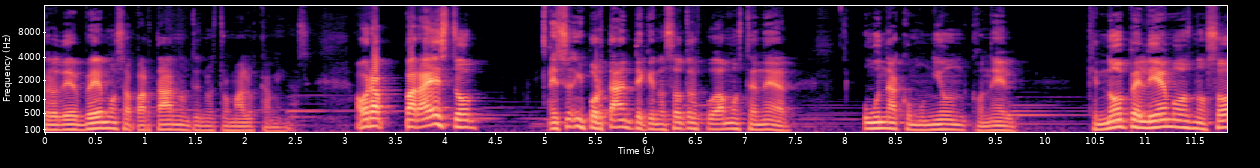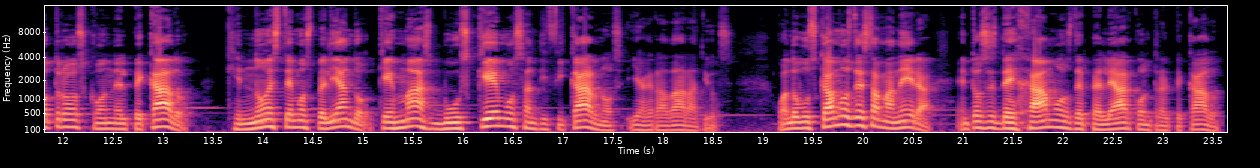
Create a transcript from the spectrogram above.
pero debemos apartarnos de nuestros malos caminos? Ahora, para esto es importante que nosotros podamos tener una comunión con Él. Que no peleemos nosotros con el pecado, que no estemos peleando, que más busquemos santificarnos y agradar a Dios. Cuando buscamos de esta manera, entonces dejamos de pelear contra el pecado.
